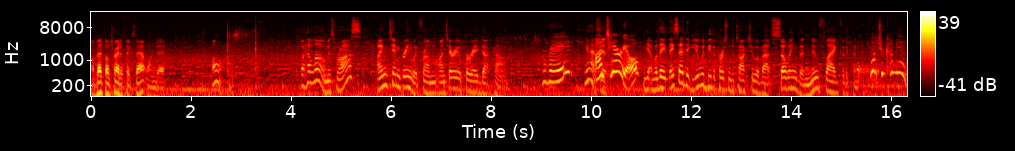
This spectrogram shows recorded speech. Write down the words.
I'll bet they'll try to fix that one day. Oh. Well, hello, Miss Ross. I'm Tim Greenwood from OntarioParade.com. Parade? Yes. yes. Ontario? Yeah, well, they, they said that you would be the person to talk to about sewing the new flag for the country. Won't you come in?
